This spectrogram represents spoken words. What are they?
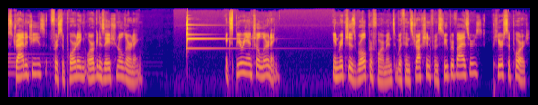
Strategies for supporting organizational learning. Experiential learning enriches role performance with instruction from supervisors, peer support,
